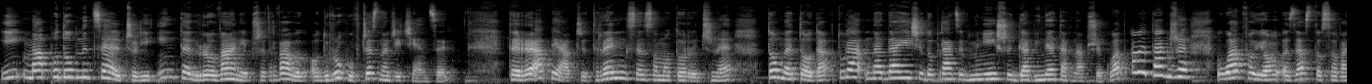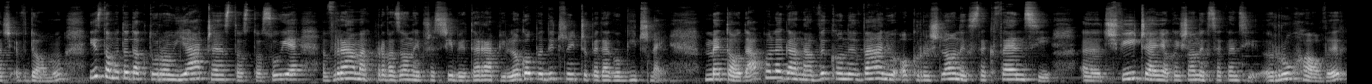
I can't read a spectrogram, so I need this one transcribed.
i ma podobny cel, czyli integrowanie przetrwałych odruchów wczesnodziecięcych. Terapia czy trening sensomotoryczny to metoda, która nadaje się do pracy w mniejszych gabinetach na przykład, ale także łatwo ją zastosować w domu. Jest to metoda, którą ja często stosuję w ramach prowadzonej przez siebie terapii logopedycznej czy pedagogicznej. Metoda polega na wykonywaniu określonych sekwencji e, ćwiczeń, określonych sekwencji ruchowych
